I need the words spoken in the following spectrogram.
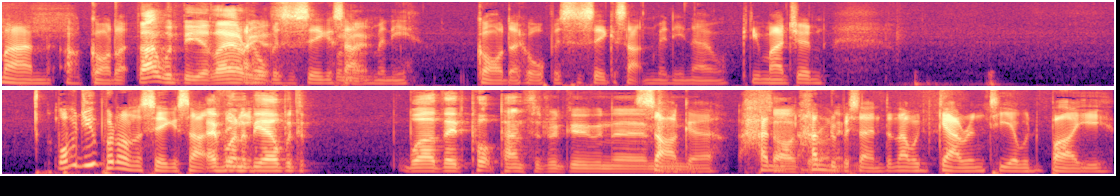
Man, oh God, I, That would be hilarious. I hope it's a Sega Saturn it? Mini. God, I hope it's a Sega Saturn Mini now. Can you imagine? What would you put on a Sega Saturn Everyone Mini? would be able to. Well, they'd put Panzer Dragoon um, Saga, hun- Saga on hundred percent, and that would guarantee I would buy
